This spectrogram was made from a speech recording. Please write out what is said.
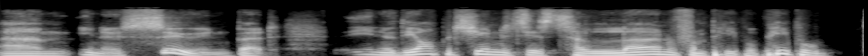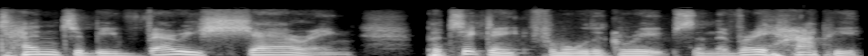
um, you know, soon. But, you know, the opportunities to learn from people, people tend to be very sharing, particularly from all the groups, and they're very happy.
